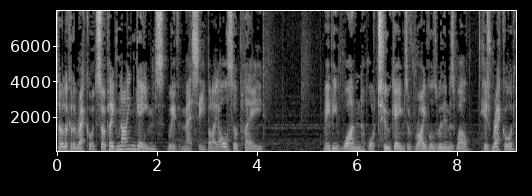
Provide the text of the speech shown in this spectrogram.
So look at the record. So I played nine games with Messi, but I also played maybe one or two games of rivals with him as well. His record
